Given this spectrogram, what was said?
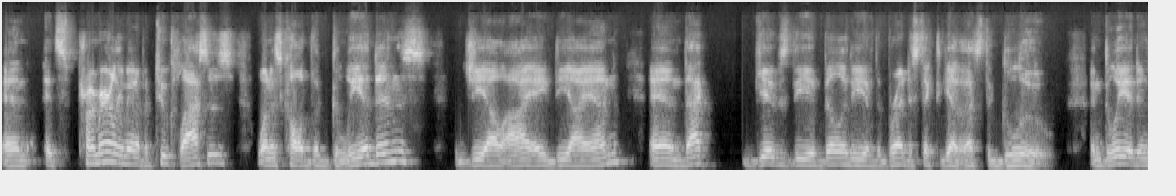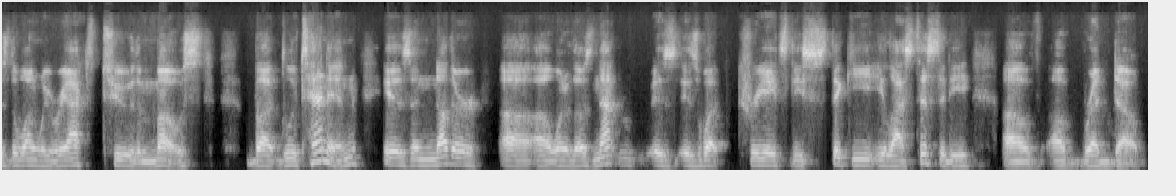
and it's primarily made up of two classes. One is called the gliadins, G L I A D I N, and that gives the ability of the bread to stick together. That's the glue. And gliadin is the one we react to the most, but glutenin is another uh, uh, one of those, and that is is what creates the sticky elasticity of of bread dough.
